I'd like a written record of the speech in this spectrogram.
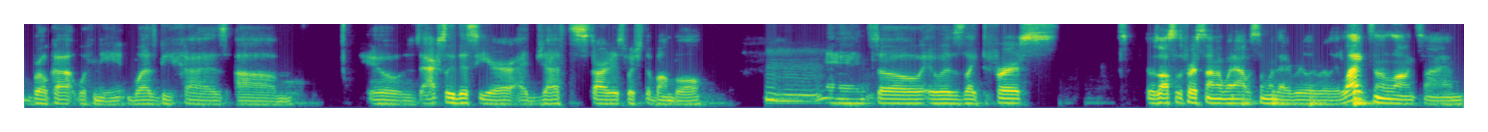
broke up with me was because um it was actually this year. I just started switch to Bumble. Mm-hmm. And so it was like the first it was also the first time I went out with someone that I really, really liked in a long time.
